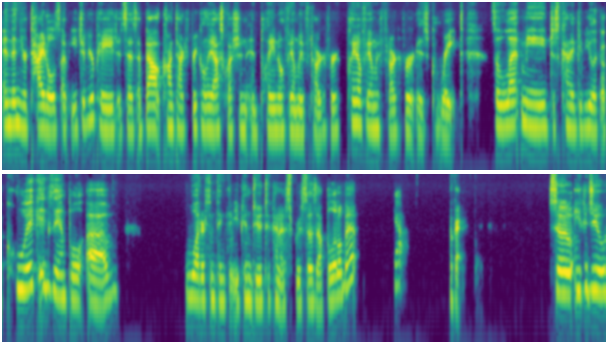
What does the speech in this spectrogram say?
and then your titles of each of your page it says about contact frequently asked question and plano family photographer. Plano family photographer is great. So let me just kind of give you like a quick example of what are some things that you can do to kind of spruce those up a little bit. Yeah. Okay. So you could do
